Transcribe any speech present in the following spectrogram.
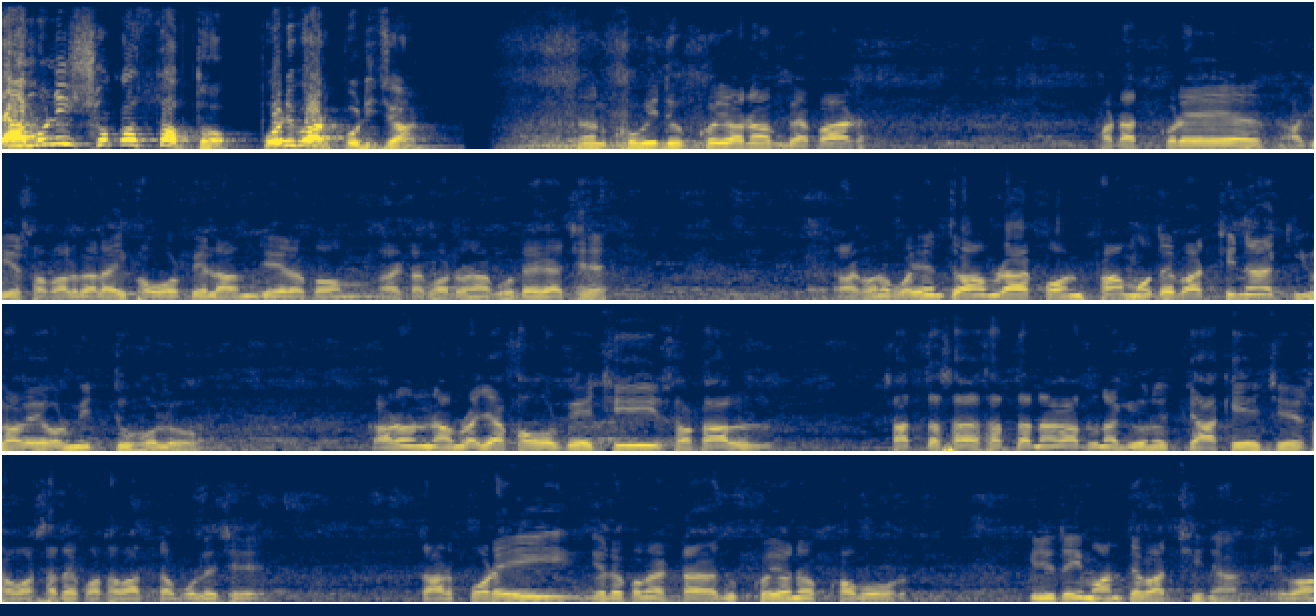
তেমনই শোকস্তব্ধ পরিবার পরিজন। খুবই দুঃখজনক ব্যাপার। হঠাৎ করে আজকে সকালবেলায় খবর পেলাম যে এরকম একটা ঘটনা ঘটে গেছে। এখনও পর্যন্ত আমরা কনফার্ম হতে পারছি না কীভাবে ওর মৃত্যু হলো। কারণ আমরা যা খবর পেয়েছি, সকাল সাতটা সাড়ে সাতটা নাগাদ নাকি উনি চা খেয়েছে, সবার সাথে কথাবার্তা বলেছে। তারপরেই এরকম একটা দুঃখজনক খবর, কিছুতেই মানতে পারছি না। এবং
